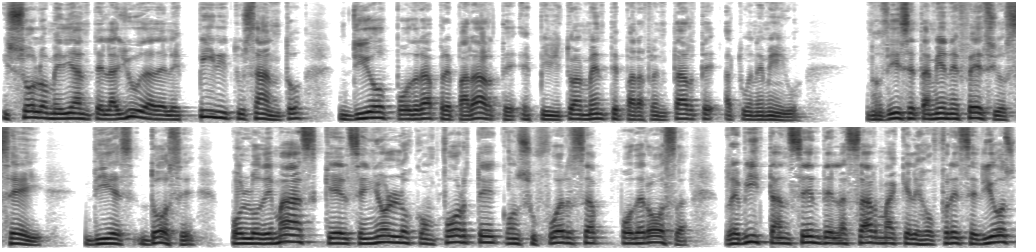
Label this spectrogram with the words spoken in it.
y solo mediante la ayuda del Espíritu Santo Dios podrá prepararte espiritualmente para enfrentarte a tu enemigo. Nos dice también Efesios 6, 10, 12, por lo demás que el Señor los conforte con su fuerza poderosa, revístanse de las armas que les ofrece Dios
